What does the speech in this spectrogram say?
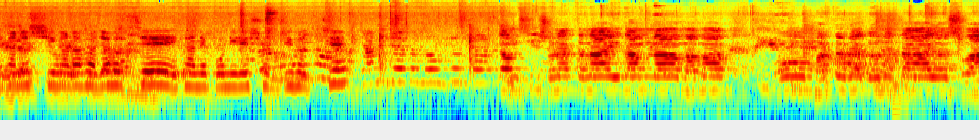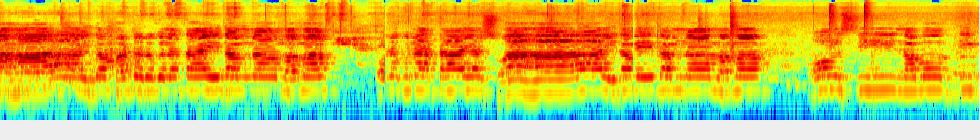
এখানে সিঙ্গারা ভাজা হচ্ছে, এখানে পনিরের সবজি হচ্ছে। স্বাহা, ইদম ইদম না ওম শ্রী নবদ্বীপ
